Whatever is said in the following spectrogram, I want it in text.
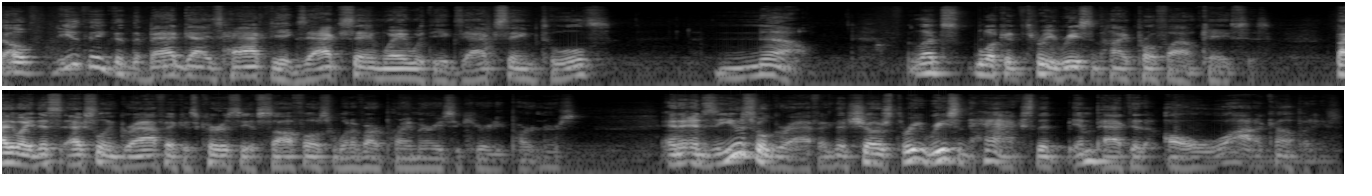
So, do you think that the bad guys hack the exact same way with the exact same tools? No. Let's look at three recent high profile cases. By the way, this excellent graphic is courtesy of Sophos, one of our primary security partners. And it's a useful graphic that shows three recent hacks that impacted a lot of companies.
